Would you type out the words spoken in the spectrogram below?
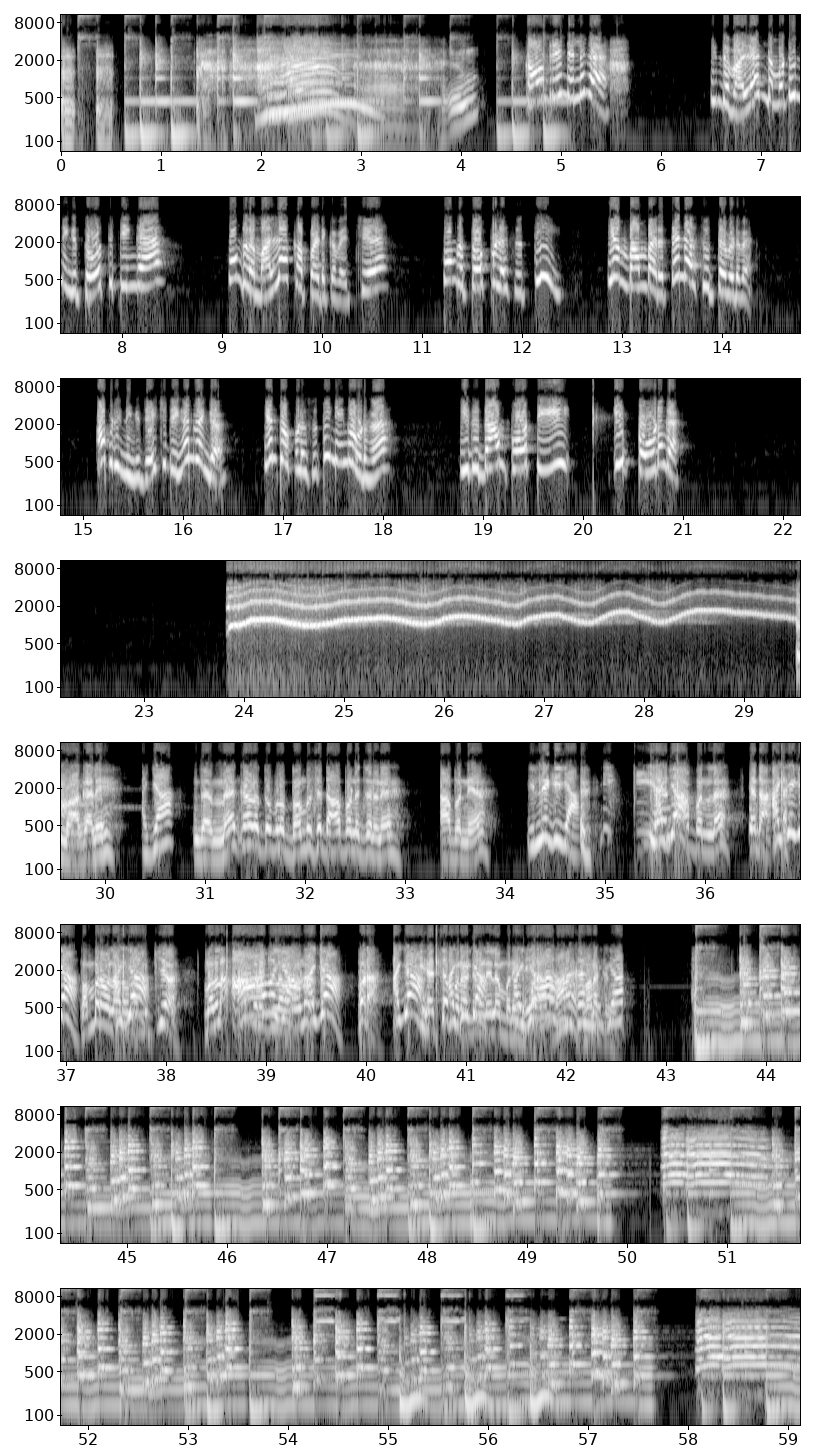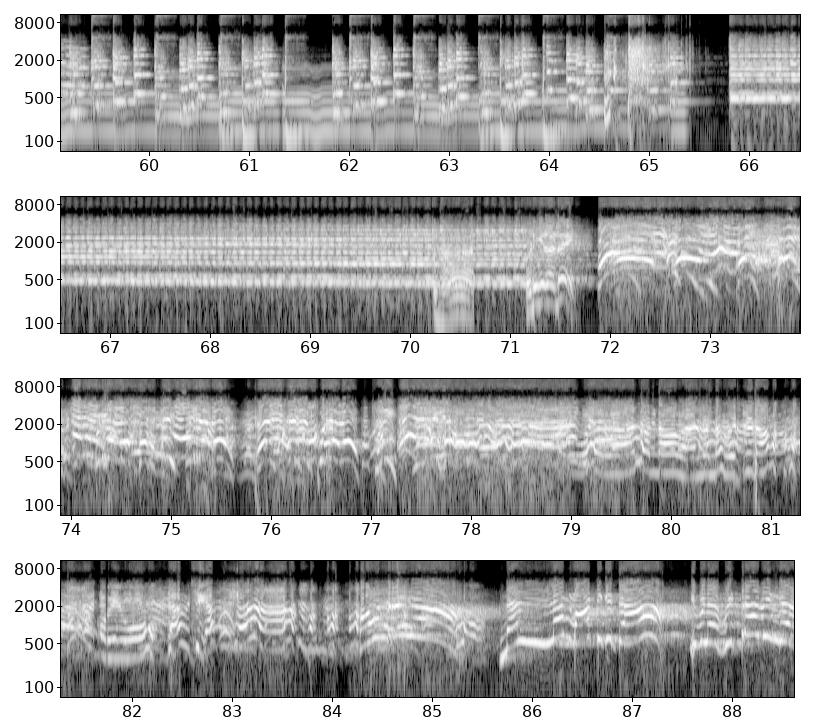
கவுண்டரே நில்லுங்க இந்த விளையாட்டுல மட்டும் நீங்க தோத்துட்டீங்க. உங்களை மல்லாக்கா படுக்க வச்சு உங்க தொப்புல சுத்தி என் பம்பரத்தை நான் சுத்த விடுவேன். அப்படி நீங்க ஜெயிச்சிட்டீங்கன்னு வைங்க. என் தொப்புல சுத்தி நீங்க விடுங்க. இதுதான் போட்டி. இப்ப விடுங்க. மகளே ஐயா இந்த மேக்கால தோப்புல பம்பு செட் ஆஃப் பண்ண சொன்னே ஆஃப் பண்ணியா இல்லைங்கய்யா ஏன் ஆஃப் பண்ணல ஏண்டா ஐயா. பம்பரம் விளையாட ஐயா. முக்கியம் முதல்ல ஆஃப். பண்ணிக்கலாம் ஐயா. போடா ஐயா எச்ச பண்ண ஐயா. ஐயா. வா. வணக்கம் ஐயா. பிடிக்கல டேய். நல்லா மாட்டிக்கிட்டா. இவள விட்டுறாதீங்க.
